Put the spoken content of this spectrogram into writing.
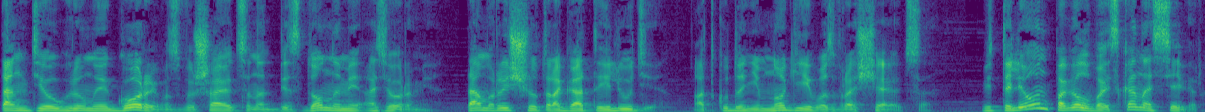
там, где угрюмые горы возвышаются над бездонными озерами. Там рыщут рогатые люди, откуда немногие возвращаются. Виталион повел войска на север,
